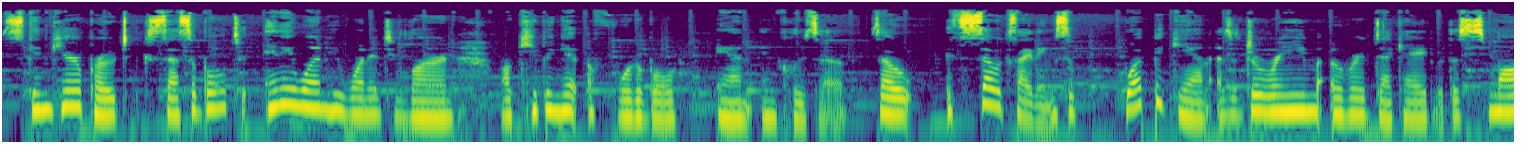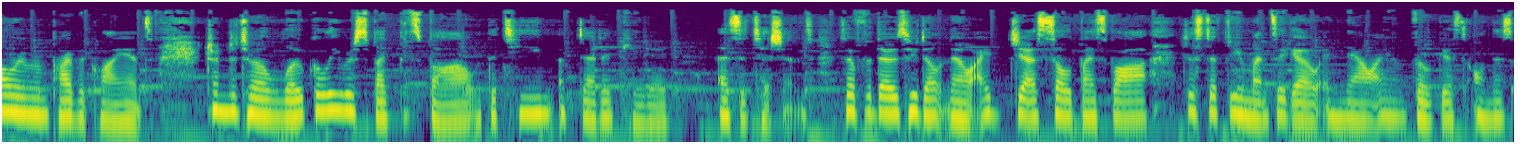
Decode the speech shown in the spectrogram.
skincare approach accessible to anyone who wanted to learn while keeping it affordable and inclusive. So it's so exciting. So what began as a dream over a decade with a small room and private clients turned into a locally respected spa with a team of dedicated estheticians. So for those who don't know, I just sold my spa just a few months ago and now I am focused on this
